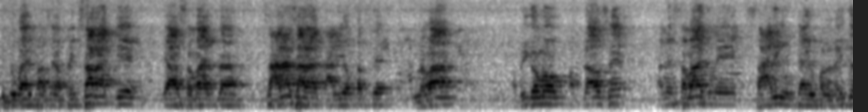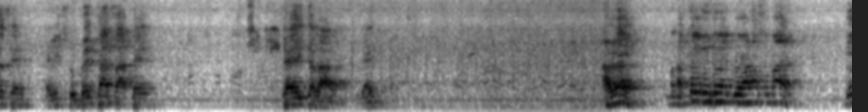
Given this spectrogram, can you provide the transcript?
જીતુભાઈ પાસે અપેક્ષા રાખીએ કે આ સમાજના સારા સારા કાર્યો કરશે, નવા અભિગમો અપનાવશે અને સમાજને એક સારી ઊંચાઈ ઉપર લઈ જશે એવી શુભેચ્છા સાથે જય જલારામ, જય હવે અખિલ ગુજરાત લોહાણા સમાજ બે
